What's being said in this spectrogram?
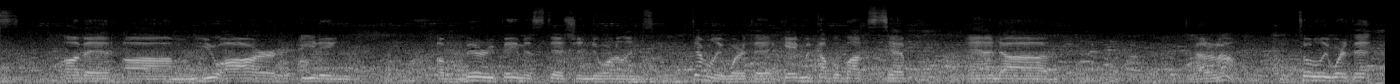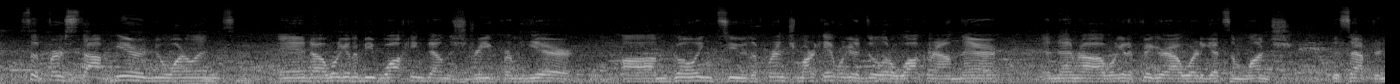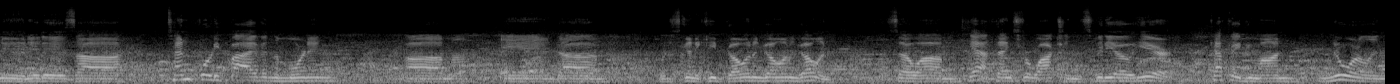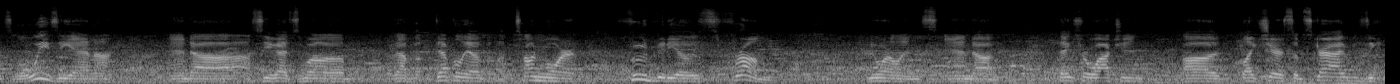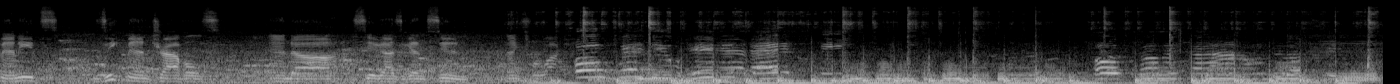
of it, um, you are eating a very famous dish in New Orleans. Definitely worth it. Gave him a couple bucks tip, and uh, I don't know, totally worth it. It's the first stop here in New Orleans, and uh, we're gonna be walking down the street from here um, going to the French market. We're going to do a little walk around there, and then uh, we're going to figure out where to get some lunch this afternoon. It is uh, 10:45 in the morning, um, and uh, we're just going to keep going and going and going. So um, yeah, thanks for watching this video here, Cafe Du Monde, New Orleans, Louisiana, and uh, I'll see you guys. Well, definitely have a ton more food videos from New Orleans. And uh, thanks for watching. Uh, like, share, subscribe. Zeekman Eats, Zeekman Travels. And uh, see you guys again soon. Thanks for watching. Oh, when you hear that beat, oh, coming down the street.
